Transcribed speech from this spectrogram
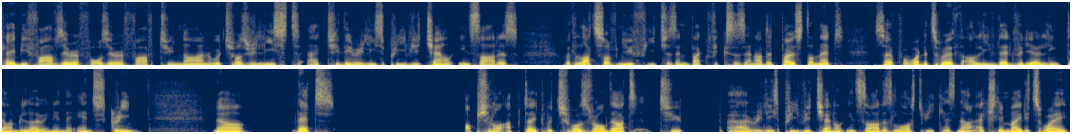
KB5040529, which was released uh, to the release preview channel insiders with lots of new features and bug fixes. And I did post on that, so for what it's worth, I'll leave that video linked down below and in the end screen. Now, that optional update, which was rolled out to uh, release preview channel insiders last week, has now actually made its way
